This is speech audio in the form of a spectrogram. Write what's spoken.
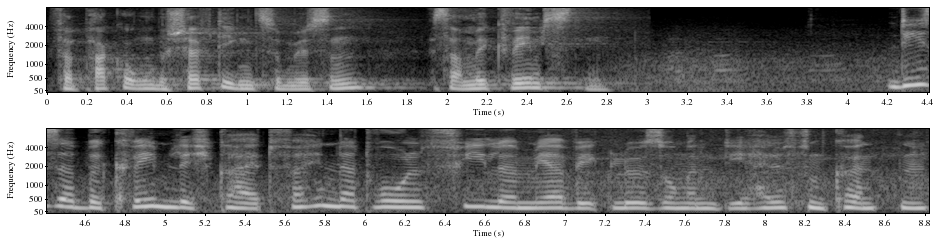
Verpackung beschäftigen zu müssen, ist am bequemsten. Diese Bequemlichkeit verhindert wohl viele Mehrweglösungen, die helfen könnten,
